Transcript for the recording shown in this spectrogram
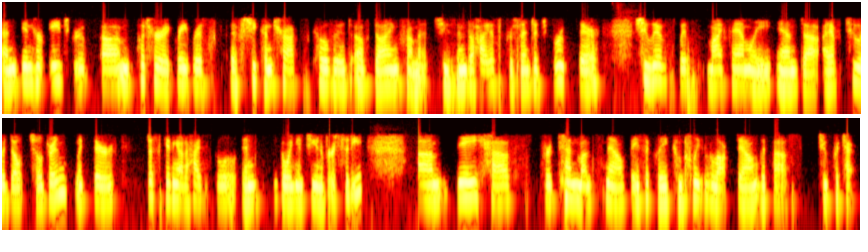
and in her age group, um, put her at great risk if she contracts COVID of dying from it. She's in the highest percentage group there. She lives with my family, and uh, I have two adult children. Like they're just getting out of high school and going into university. Um, they have, for 10 months now, basically completely locked down with us to protect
